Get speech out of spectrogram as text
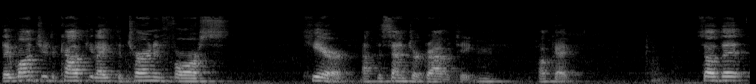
they want you to calculate the turning force here at the center of gravity. Mm. Okay. So, the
